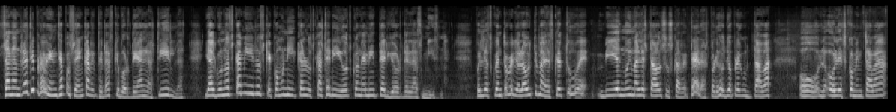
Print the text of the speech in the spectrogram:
San Andrés y Providencia poseen carreteras que bordean las islas y algunos caminos que comunican los caseríos con el interior de las mismas. Pues les cuento que yo la última vez que estuve vi en muy mal estado sus carreteras, por eso yo preguntaba o, les comentaba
